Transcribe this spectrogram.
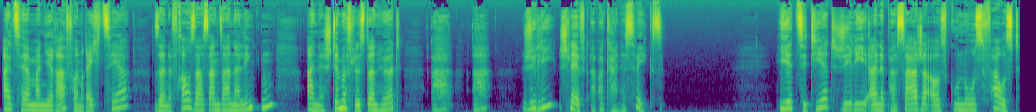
als Herr Maniera von rechts her, seine Frau saß an seiner Linken, eine Stimme flüstern hört, ah, ah, Julie schläft aber keineswegs. Hier zitiert Giry eine Passage aus Gounods Faust,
